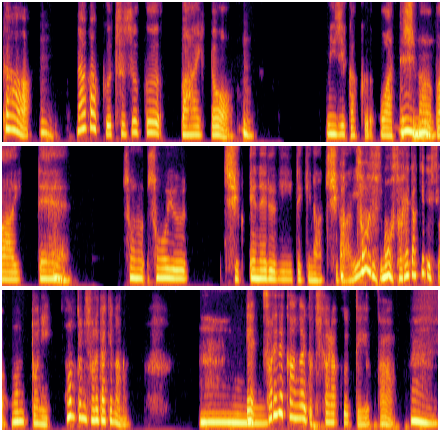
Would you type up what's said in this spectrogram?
がうん。長く続く場合とうん、短く終わってしまう場合って、うんその、そういうちエネルギー的な違い？あそうです。もうそれだけですよ。本当に。本当にそれだけなの。うーん。で、それで考えると気が楽っていうか、うん。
